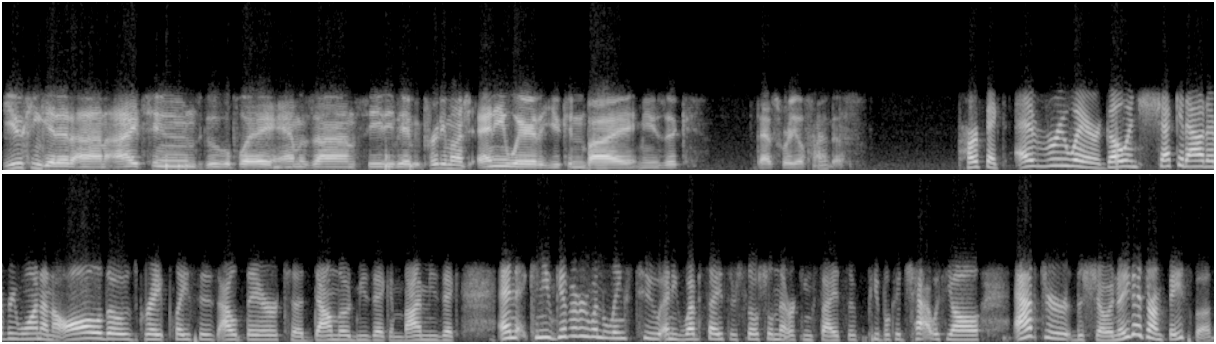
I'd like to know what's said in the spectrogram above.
You can get it on iTunes, Google Play, Amazon, CD Baby, pretty much anywhere that you can buy music. That's where you'll find us. Perfect. Everywhere. Go and check it out, everyone, on all of those great places out there to download music and buy music. And can you give everyone the links to any websites or social networking sites so people could chat with y'all after the show? I know you guys are on Facebook.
